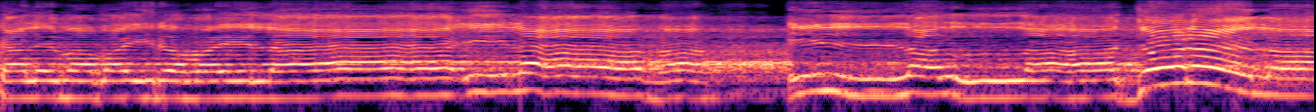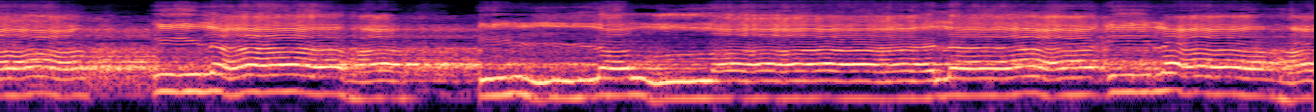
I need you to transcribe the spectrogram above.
কালেমা বাইর হয়, লা ইলাহা ইলাহা লা ইলাহা লা ইলাহা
